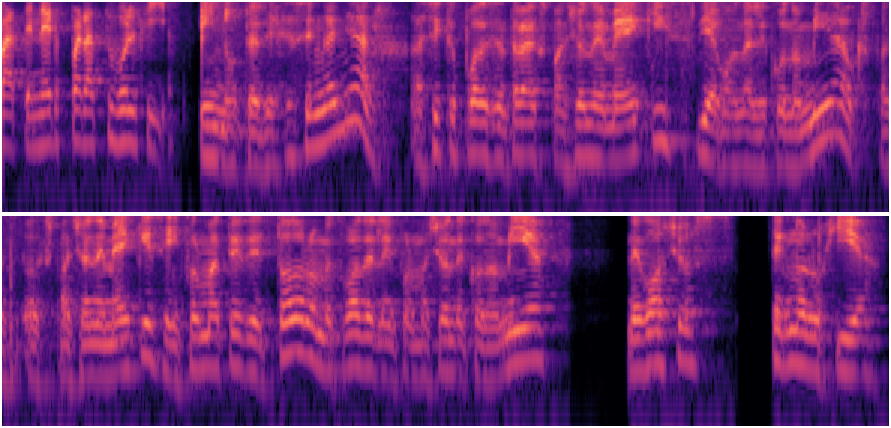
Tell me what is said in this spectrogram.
va a tener para tu bolsillo. Y no te dejes engañar. Así que puedes entrar a Expansión MX, Diagonal Economía o Expansión MX e infórmate de todo lo mejor de la información de economía, negocios, tecnología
